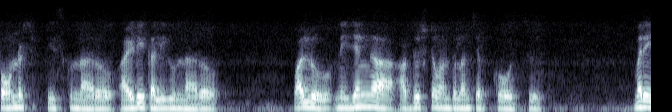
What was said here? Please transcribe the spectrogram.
ఫౌండర్షిప్ తీసుకున్నారో ఐడి కలిగి ఉన్నారో వాళ్ళు నిజంగా అదృష్టవంతులని చెప్పుకోవచ్చు. మరి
